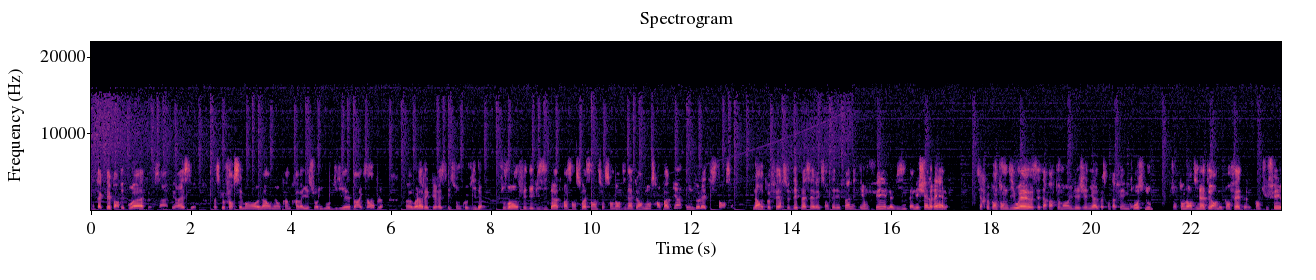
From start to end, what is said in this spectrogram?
contacté par des boîtes. Ça intéresse parce que forcément, euh, là, on est en train de travailler sur l'immobilier, par exemple. Euh, voilà, avec les restrictions Covid. Souvent, on fait des visites à 360 sur son ordinateur, mais on se rend pas bien compte de la distance. Là, on peut faire se déplacer avec son téléphone et on fait la visite à l'échelle réelle. C'est-à-dire que quand on te dit ouais, euh, cet appartement il est génial parce qu'on t'a fait une grosse loupe sur ton ordinateur, mais qu'en fait, quand tu fais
